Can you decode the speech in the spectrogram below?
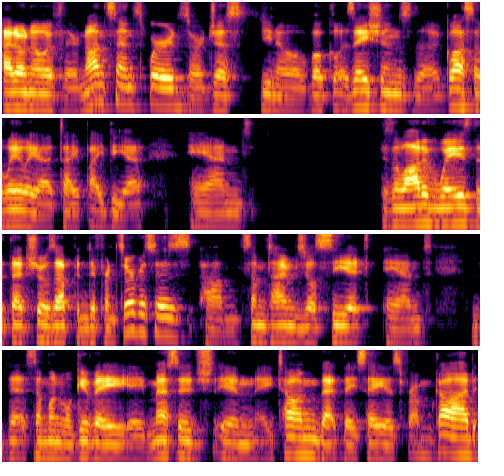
I don't know if they're nonsense words or just you know vocalizations, the glossolalia type idea, and there's a lot of ways that that shows up in different services. Um, sometimes you'll see it and that someone will give a, a message in a tongue that they say is from God,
